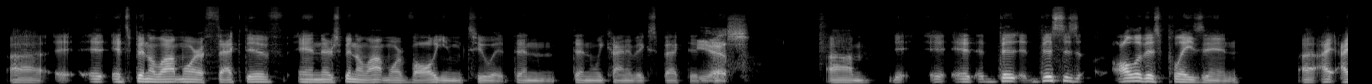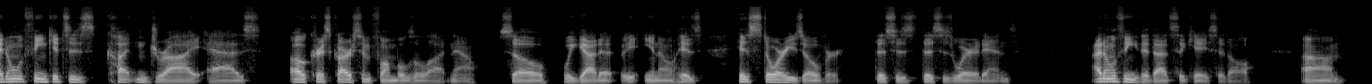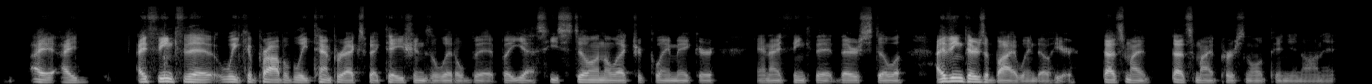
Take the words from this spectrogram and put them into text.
uh, it, has been a lot more effective and there's been a lot more volume to it than than we kind of expected yes but, um it, it, it, th- this is all of this plays in uh, I, I don't think it's as cut and dry as oh Chris Carson fumbles a lot now, so we got to you know his his story's over. This is this is where it ends. I don't think that that's the case at all. Um, I I I think that we could probably temper expectations a little bit, but yes, he's still an electric playmaker, and I think that there's still a I think there's a buy window here. That's my that's my personal opinion on it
